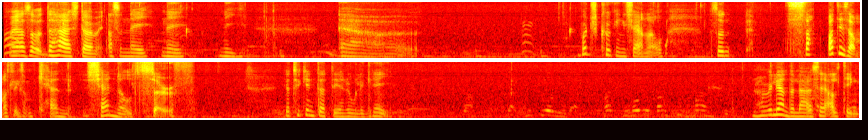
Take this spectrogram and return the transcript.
Men alltså det här stör mig. Alltså nej, nej, nej. Uh, Watch Cooking Channel. Alltså sappa tillsammans liksom. Can, channel surf. Jag tycker inte att det är en rolig grej. Men han vill ju ändå lära sig allting.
